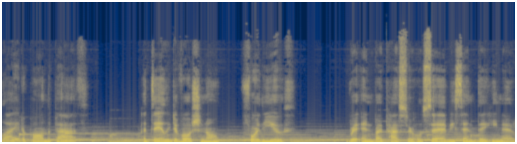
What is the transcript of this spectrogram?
Light Upon the Path, a daily devotional for the youth, written by Pastor Jose Vicente Giner.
